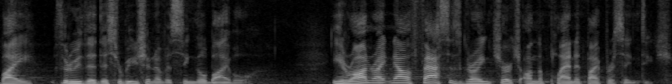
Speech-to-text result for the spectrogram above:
by through the distribution of a single Bible. Iran right now, fastest growing church on the planet by percentage.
